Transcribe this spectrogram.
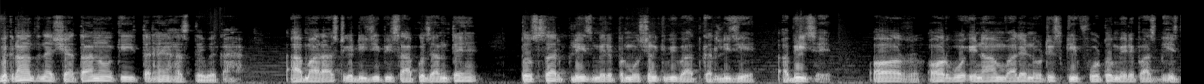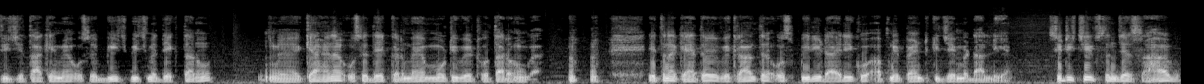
विक्रांत ने शैतानों की तरह हँसते हुए कहा, आप महाराष्ट्र के डीजीपी साहब को जानते हैं? तो सर, प्लीज़ मेरे प्रमोशन की भी बात कर लीजिए, अभी से। और और वो इनाम वाले नोटिस की फ़ोटो मेरे पास भेज दीजिए ताकि मैं उसे बीच बीच में देखता रहूँ। क्या है ना, उसे देखकर मैं मोटिवेट होता रहूँगा। इतना कहते हुए विक्रांत ने उस पीली डायरी को अपने पैंट की जेब में डाल लिया। सिटी चीफ संजय साहब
